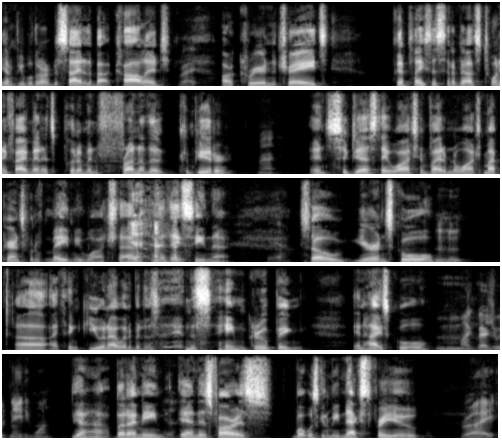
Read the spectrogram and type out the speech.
young people that aren't decided about college Right. or career in the trades, good place to sit them down. It's 25 minutes. Put them in front of the computer Right. And suggest they watch. Invite them to watch. My parents would have made me watch that Yeah. had they seen that. Yeah. So you're in school. Mhm. Uh, I think you and I would have been in the same grouping in high school. Mhm, I graduated in '81. Yeah, but I mean, and as far as what was going to be next for you, Right.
